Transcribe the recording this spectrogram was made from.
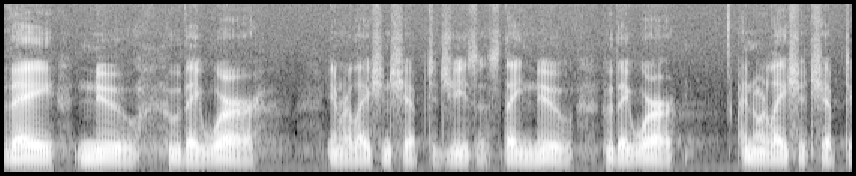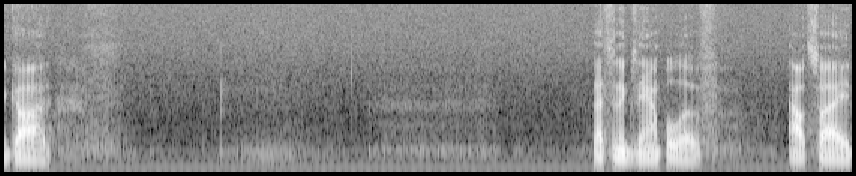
They knew who they were in relationship to Jesus. They knew who they were in relationship to God. That's an example of outside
